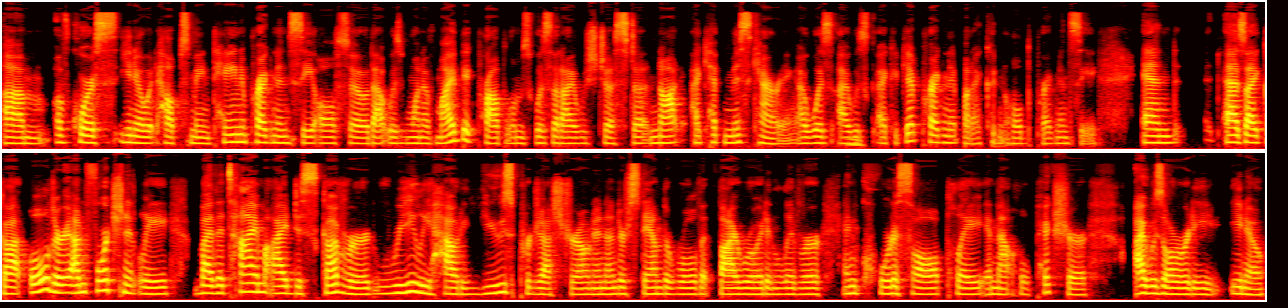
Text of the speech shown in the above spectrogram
um, of course, you know, it helps maintain a pregnancy. Also, that was one of my big problems was that I was just uh, not, I kept miscarrying. I was, I mm. was, I could get pregnant, but I couldn't hold the pregnancy. And as I got older, unfortunately, by the time I discovered really how to use progesterone and understand the role that thyroid and liver and cortisol play in that whole picture, I was already, you know,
